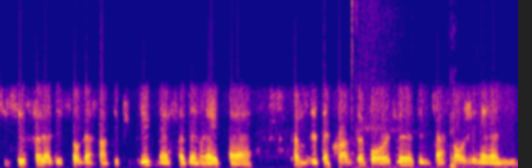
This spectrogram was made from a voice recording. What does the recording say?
Si c'est ça la décision de la santé publique, ben, ça devrait être, euh, comme vous dites, across the board, d'une façon généralisée.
